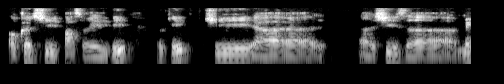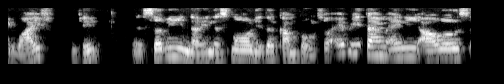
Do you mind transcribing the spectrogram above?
okay, she passed away already. Okay, she uh, uh, she's a midwife. Okay, uh, serving in a, in a small little kampong. So every time any hours,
